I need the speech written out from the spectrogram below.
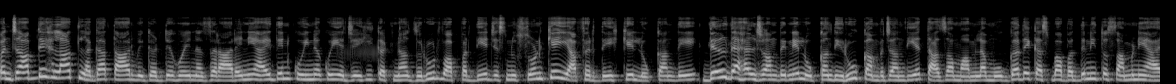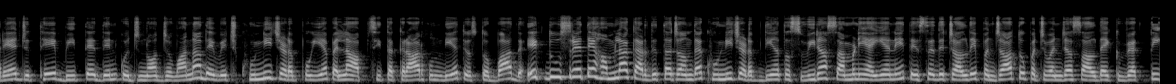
ਪੰਜਾਬ ਦੇ ਹਾਲਾਤ ਲਗਾਤਾਰ ਵਿਗੜਦੇ ਹੋਏ ਨਜ਼ਰ ਆ ਰਹੇ ਨੇ। ਆਏ ਦਿਨ ਕੋਈ ਨਾ ਕੋਈ ਅਜਿਹੀ ਘਟਨਾ ਜ਼ਰੂਰ ਵਾਪਰਦੀ ਹੈ ਜਿਸ ਨੂੰ ਸੁਣ ਕੇ ਜਾਂ ਫਿਰ ਦੇਖ ਕੇ ਲੋਕਾਂ ਦੇ ਦਿਲ ਦਹਿਲ ਜਾਂਦੇ ਨੇ, ਲੋਕਾਂ ਦੀ ਰੂਹ ਕੰਬ ਜਾਂਦੀ ਹੈ। ਤਾਜ਼ਾ ਮਾਮਲਾ ਮੋਗਾ ਦੇ ਕਸਬਾ ਬੱਦਨੀ ਤੋਂ ਸਾਹਮਣੇ ਆ ਰਿਹਾ ਹੈ, ਜਿੱਥੇ ਬੀਤੇ ਦਿਨ ਕੁਝ ਨੌਜਵਾਨਾਂ ਦੇ ਵਿੱਚ ਖੂਨੀ ਝੜਪ ਹੋਈ ਹੈ। ਪਹਿਲਾਂ ਆਪਸੀ ਤਕਰਾਰ ਹੁੰਦੀ ਹੈ ਤੇ ਉਸ ਤੋਂ ਬਾਅਦ ਇੱਕ ਦੂਸਰੇ ਤੇ ਹਮਲਾ ਕਰ ਦਿੱਤਾ ਜਾਂਦਾ ਹੈ। ਖੂਨੀ ਝੜਪ ਦੀਆਂ ਤਸਵੀਰਾਂ ਸਾਹਮਣੇ ਆਈਆਂ ਨੇ ਤੇ ਇਸੇ ਦੇ ਚੱਲਦੇ 50 ਤੋਂ 55 ਸਾਲ ਦਾ ਇੱਕ ਵਿਅਕਤੀ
